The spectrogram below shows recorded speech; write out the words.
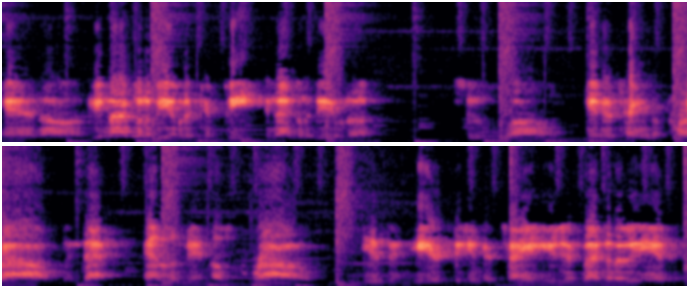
and uh, you're not going to be able to compete. You're not going to be able to to um, entertain the crowd when that element of crowd isn't here to entertain. You're just not going to be in it.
